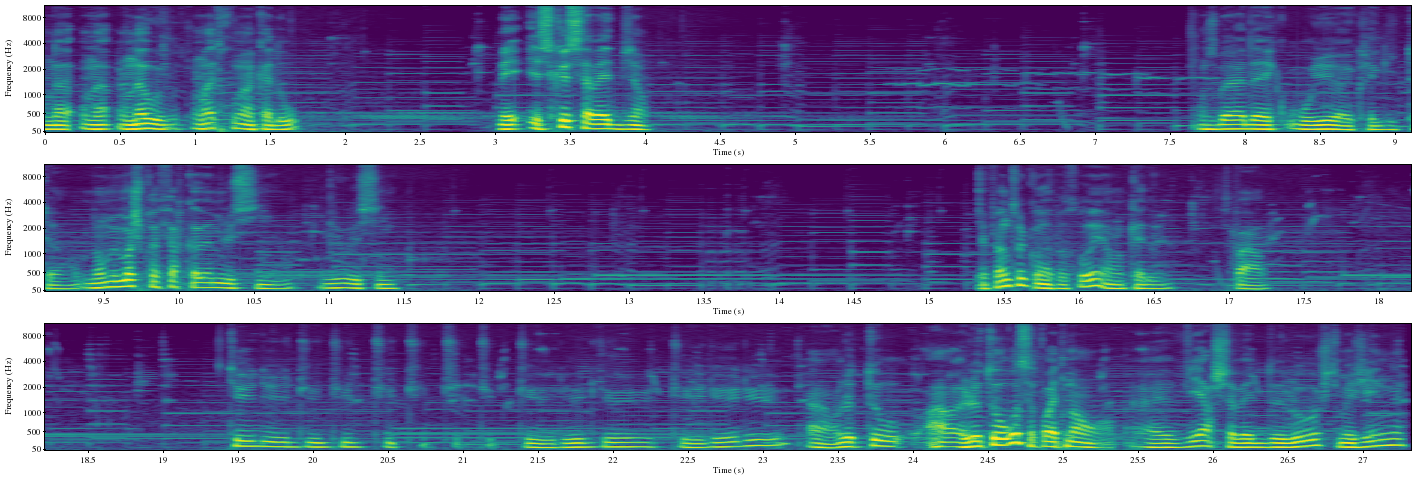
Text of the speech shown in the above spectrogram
on, a, trouvé un cadeau. Mais est-ce que ça va être bien? On se balade avec... Oui, avec la guitare. Non, mais moi je préfère quand même le signe. hein. Il où le signe? Y a plein de trucs qu'on n'a pas trouvé en cadeau. C'est pas grave. Alors, le, taureau... Le taureau, ça pourrait être marrant. Vierge, ça va être de l'eau, je t'imagine.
